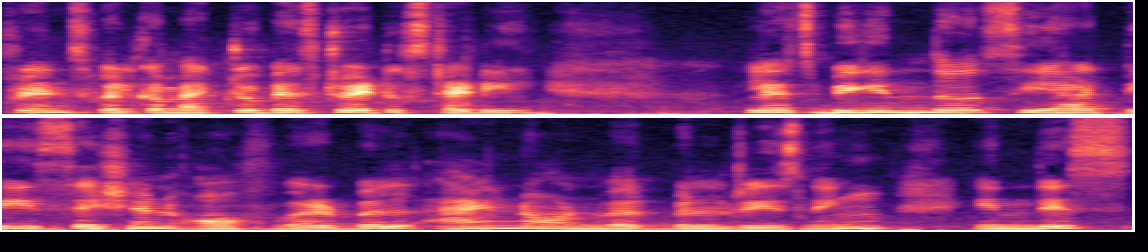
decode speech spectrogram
Friends, welcome back to Best Way to Study. Let's begin the CRT session of verbal and non-verbal reasoning. In this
